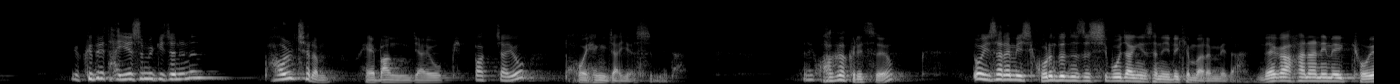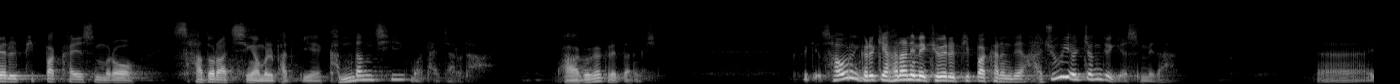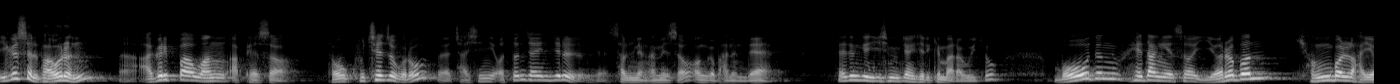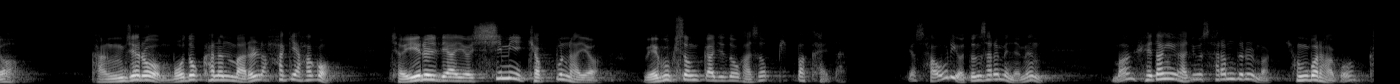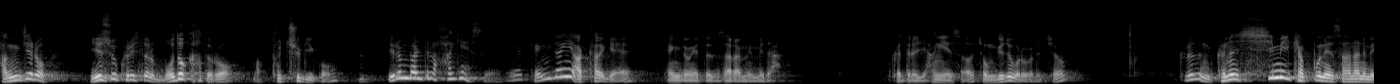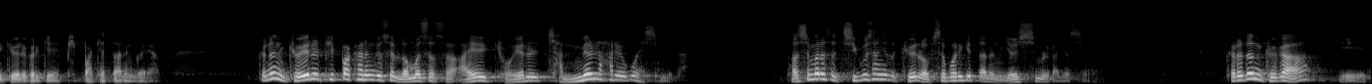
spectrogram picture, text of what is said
그들이 다 예수 믿기 전에는 바울처럼 회방자요, 핍박자요, 포행자였습니다. 과거가 그랬어요. 또 이 사람이 고린도전서 15장에서는 이렇게 말합니다. 내가 하나님의 교회를 핍박하였으므로 사도라 칭함을 받기에 감당치 못할 자로다. 과거가 그랬다는 것입니다. 그렇게 사울은 그렇게 하나님의 교회를 핍박하는데 아주 열정적이었습니다. 이것을 바울은 아그리파 왕 앞에서 더욱 구체적으로 자신이 어떤 자인지를 설명하면서 언급하는데 사도행전 26장에서 이렇게 말하고 있죠. 모든 회당에서 여러 번 형벌하여 강제로 모독하는 말을 하게 하고 저희를 대하여 심히 격분하여 외국성까지도 가서 핍박하였다. 그러니까 사울이 어떤 사람이냐면 막 회당에 가지고 사람들을 막 형벌하고 강제로 예수 그리스도를 모독하도록 막 부추기고 이런 말들을 하게 했어요. 굉장히 악하게 행동했던 사람입니다. 그들을 향해서 종교적으로 그렇죠. 그래서 그는 심히 격분해서 하나님의 교회를 그렇게 핍박했다는 거예요. 그는 교회를 핍박하는 것을 넘어서서 아예 교회를 잔멸하려고 했습니다. 다시 말해서 지구상에서 교회를 없애버리겠다는 열심을 가졌어요. 그러던 그가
